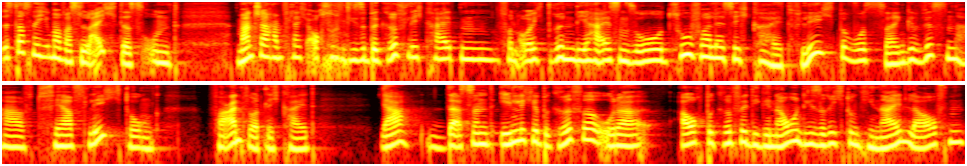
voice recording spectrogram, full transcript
ist das nicht immer was Leichtes und manche haben vielleicht auch so diese Begrifflichkeiten von euch drin, die heißen so Zuverlässigkeit, Pflichtbewusstsein, Gewissenhaft, Verpflichtung, Verantwortlichkeit. Ja, das sind ähnliche Begriffe oder auch Begriffe, die genau in diese Richtung hineinlaufen.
